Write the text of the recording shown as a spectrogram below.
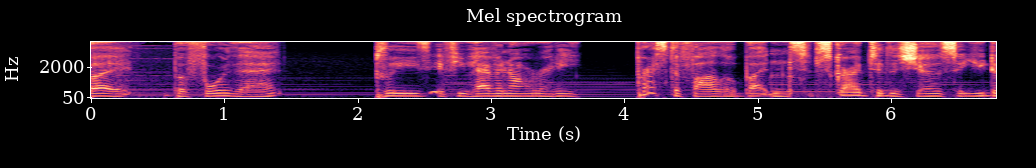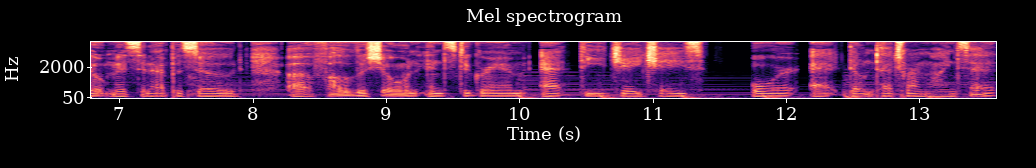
But before that, please, if you haven't already, press the follow button, subscribe to the show so you don't miss an episode. Uh, follow the show on Instagram at the Chase or at Don't Touch My Mindset.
